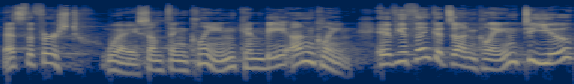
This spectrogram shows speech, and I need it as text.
That's the first way something clean can be unclean. If you think it's unclean, to you,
